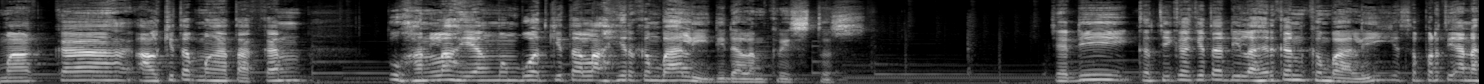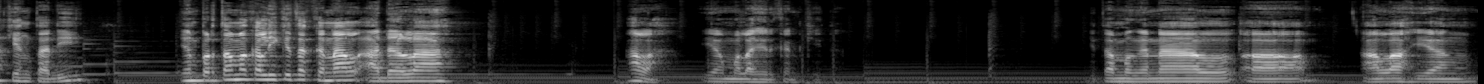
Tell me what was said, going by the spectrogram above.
maka Alkitab mengatakan Tuhanlah yang membuat kita lahir kembali di dalam Kristus. Jadi, ketika kita dilahirkan kembali, seperti anak yang tadi, yang pertama kali kita kenal adalah Allah yang melahirkan kita. Kita mengenal uh, Allah yang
